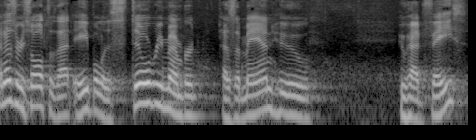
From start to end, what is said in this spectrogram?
And as a result of that, Abel is still remembered as a man who, who had faith,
